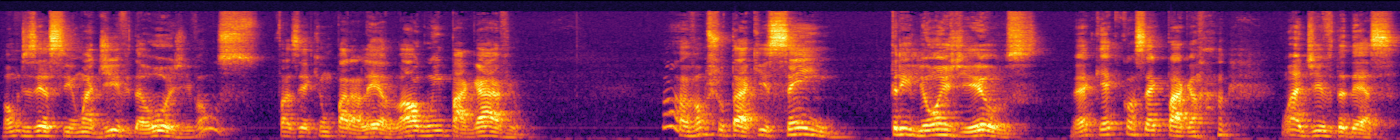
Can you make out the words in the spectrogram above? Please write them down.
vamos dizer assim, uma dívida hoje, vamos fazer aqui um paralelo, algo impagável. Ah, vamos chutar aqui 100 trilhões de euros. Né? Quem é que consegue pagar uma dívida dessa?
